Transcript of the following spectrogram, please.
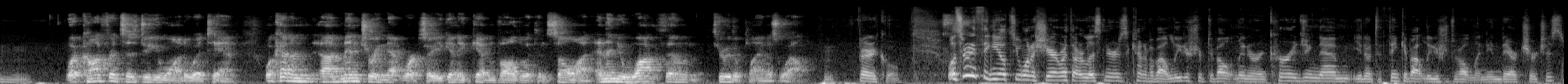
mm. What conferences do you want to attend? What kind of uh, mentoring networks are you going to get involved with and so on? And then you walk them through the plan as well. Hmm. very cool. Well is there anything else you want to share with our listeners kind of about leadership development or encouraging them you know to think about leadership development in their churches?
